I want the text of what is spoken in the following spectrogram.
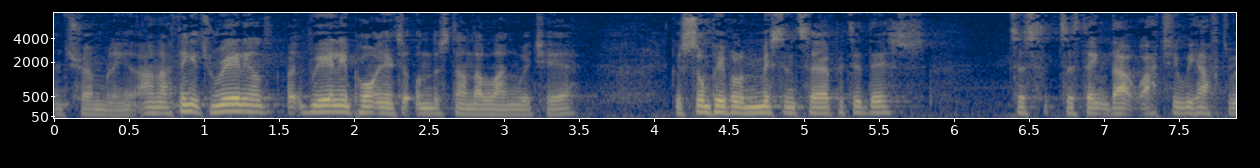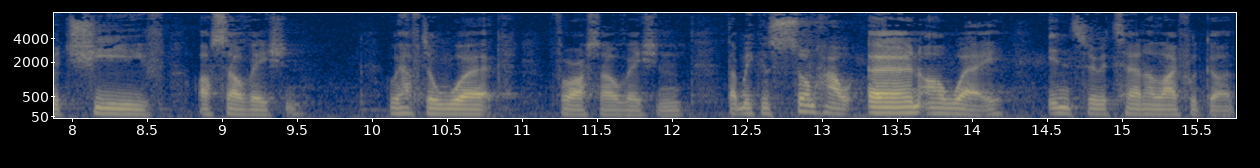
and trembling. And I think it's really, really important to understand the language here. Because some people have misinterpreted this to, to think that actually we have to achieve our salvation. We have to work for our salvation. That we can somehow earn our way into eternal life with God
